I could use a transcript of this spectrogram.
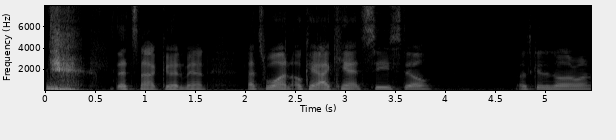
That's not good, man. That's one. Okay, I can't see still. Let's get this other one.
